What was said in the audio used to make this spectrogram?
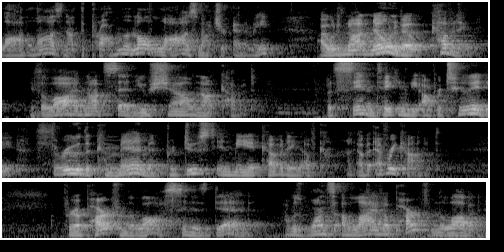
Law. The law is not the problem. The law is not your enemy. I would have not known about coveting if the law had not said, You shall not covet. But sin, taking the opportunity through the commandment, produced in me a coveting of, of every kind. For apart from the law, sin is dead. I was once alive apart from the law, but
